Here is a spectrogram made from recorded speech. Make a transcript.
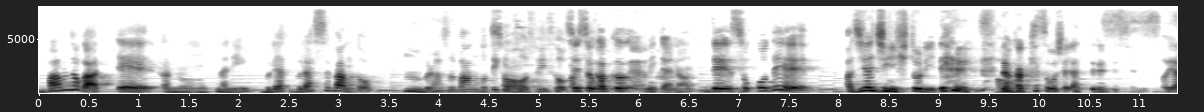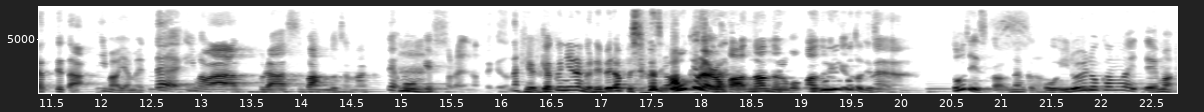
バンドがあって、あの、何？ブラブラスバンド？うん、ブラスバンド的そう吹奏楽、吹奏楽みたい。な。で、そこで、アジア人一人でそう打楽器奏者やってるんですよね。そうやってた。今はやめて、今はブラスバンドじゃなくて、オうんーケストラになったけどね。いや、逆になんかレベルアップしてますオーケストラなのか何なのか分かんないけど、ね。どういうことですかどうですか？なんかこう、いろいろ考えて、まあ、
